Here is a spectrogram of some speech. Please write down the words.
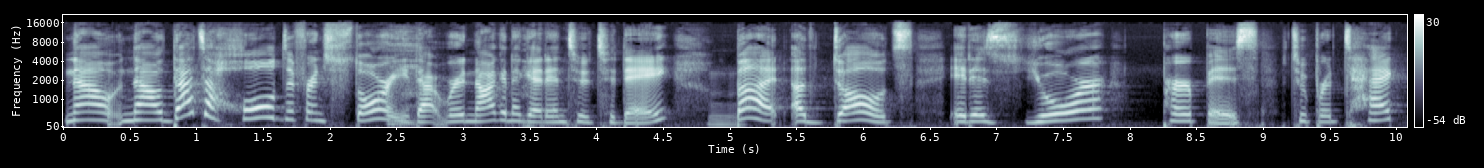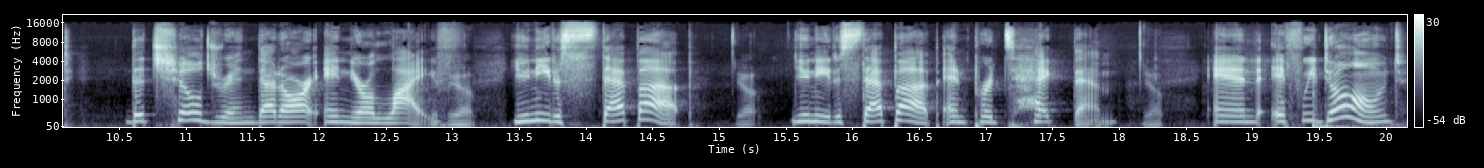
Now, now that's a whole different story that we're not going to get into today. Hmm. But adults, it is your purpose to protect the children that are in your life. Yep. You need to step up. Yep. You need to step up and protect them. Yep. And if we don't,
